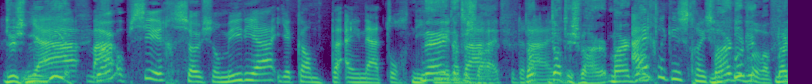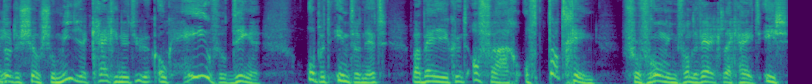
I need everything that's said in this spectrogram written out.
dus nu ja, weer. Maar ja? op zich, social media, je kan bijna toch niet nee, meer dat de is waarheid waar. verdraaien. Dat, dat is waar. Maar dan, Eigenlijk is het gewoon iets maar door vroeger, de, Maar niet? door de social media krijg je natuurlijk ook heel veel dingen op het internet... waarbij je je kunt afvragen of dat geen verwronging van de werkelijkheid is.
